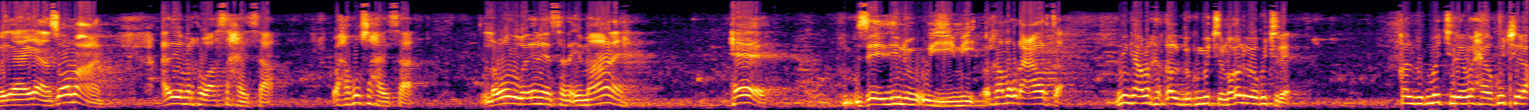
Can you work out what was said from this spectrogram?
wadaagaan soo maahan adiga marka waa saxaysaa. Waxaa ku saxaysaa. Labaduba inaysan imaane hee zayd inuu u yimi. Warkaa maku dhaca horta? Ninkaa marka qalbi kuma jiro ma qalbiga ku jira qalbi kuma jira waxaa ku jira.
